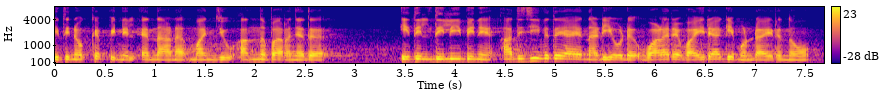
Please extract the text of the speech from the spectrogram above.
ഇതിനൊക്കെ പിന്നിൽ എന്നാണ് മഞ്ജു അന്ന് പറഞ്ഞത്. ഇതിൽ ദിലീപിന് അതിജീവിതയായ നടിയോട് വളരെ വൈരാഗ്യമുണ്ടായിരുന്നു.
